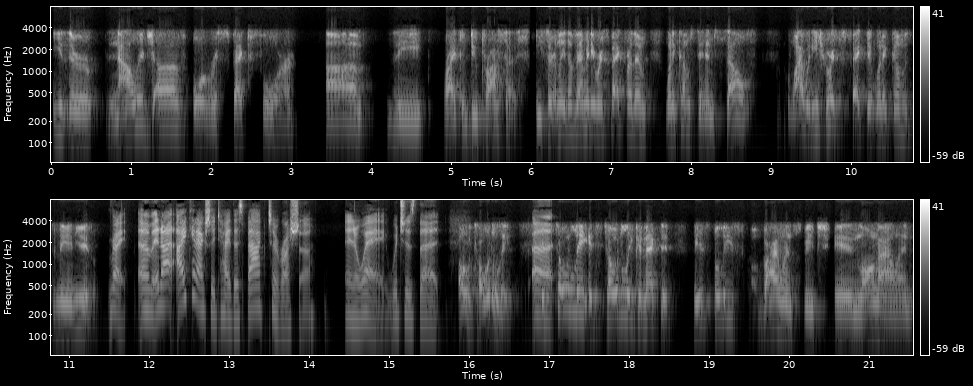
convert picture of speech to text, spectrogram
either knowledge of or respect for um, the rights of due process. He certainly doesn't have any respect for them when it comes to himself. Why would he respect it when it comes to me and you? Right. Um, and I, I can actually tie this back to Russia in a way, which is that. Oh, totally. Uh, it's totally. It's totally connected. His police violence speech in Long Island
